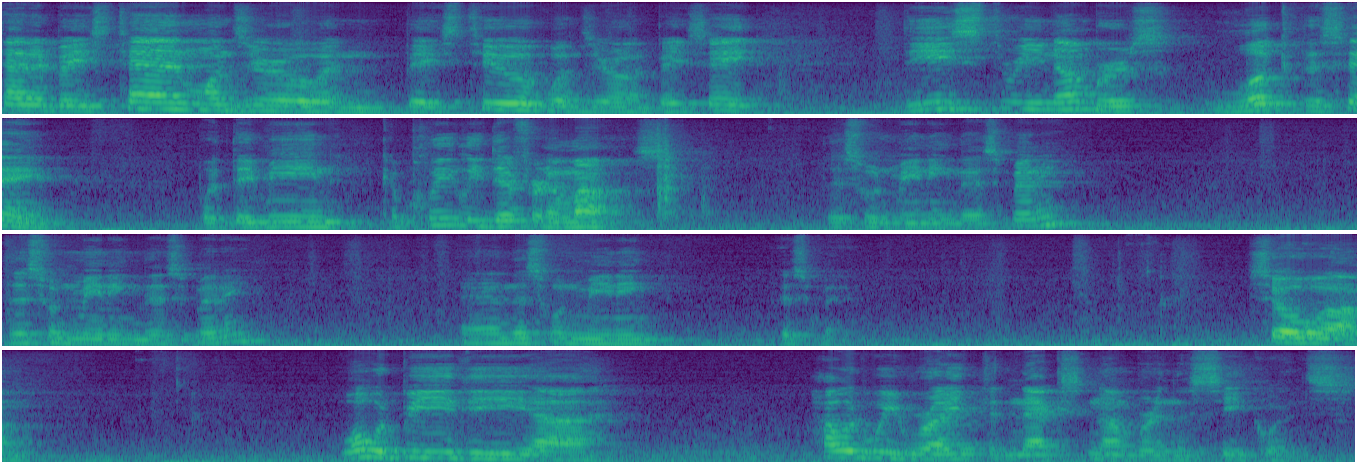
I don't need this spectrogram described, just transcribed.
10 in base 10, 1 0 in base 2, 1 0 in base 8. These three numbers look the same, but they mean completely different amounts. This one meaning this many, this one meaning this many, and this one meaning this many. So um, what would be the, uh, how would we write the next number in the sequence?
